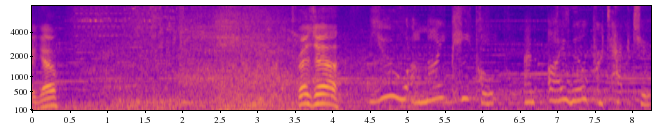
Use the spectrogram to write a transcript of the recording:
We go. Treasure! You are my people, and I will protect you.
